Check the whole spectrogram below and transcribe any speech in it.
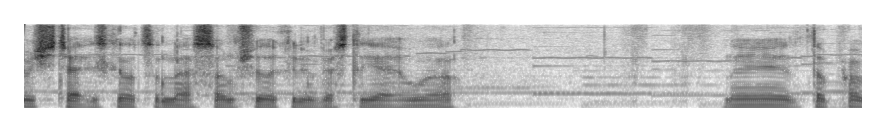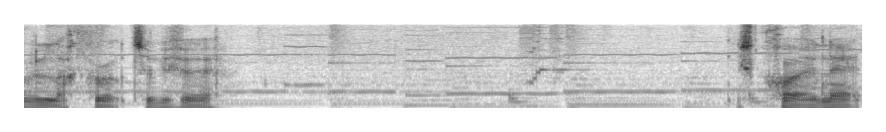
we should take this girl to NASA. I'm sure they could investigate her well. Yeah, they'll probably lock her up to be fair. It's quite a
